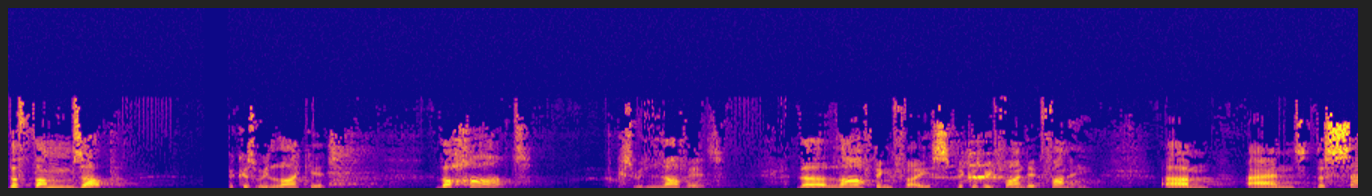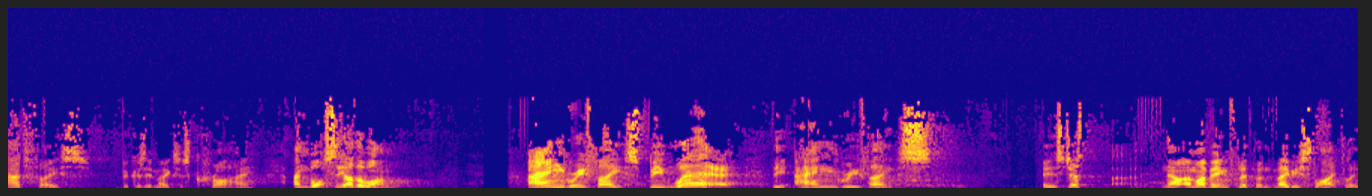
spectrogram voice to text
The thumbs up, because we like it. The heart, because we love it. The laughing face, because we find it funny. Um, and the sad face, because it makes us cry. And what's the other one? Angry face. Beware the angry face. It's just, now am I being flippant? Maybe slightly,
